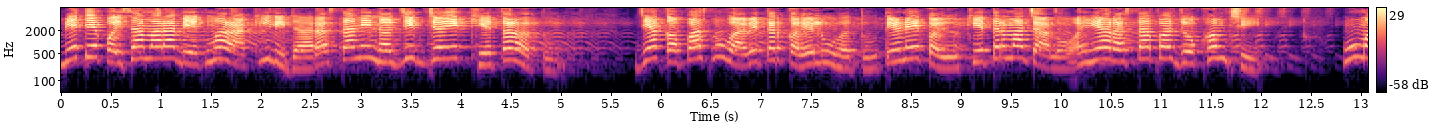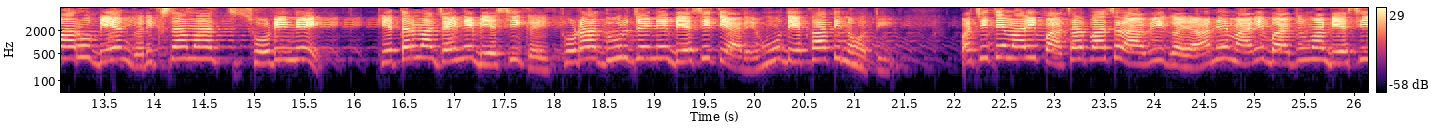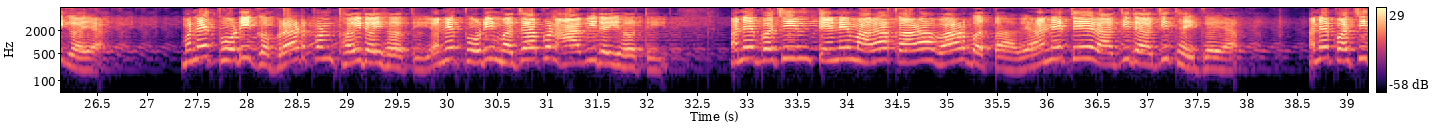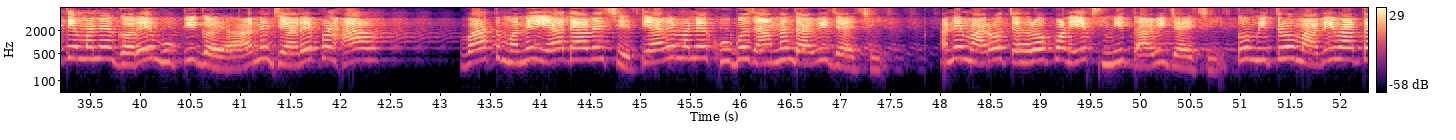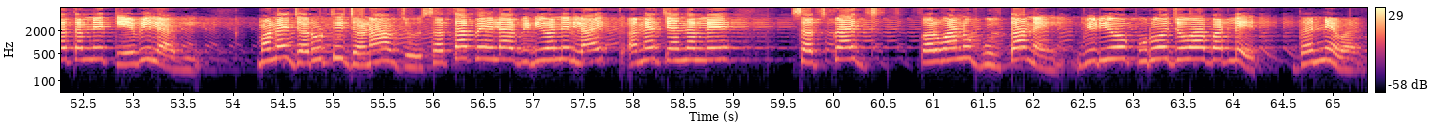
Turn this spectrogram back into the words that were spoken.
મેં તે પૈસા મારા બેગમાં રાખી લીધા. રસ્તાની નજીક જ એક ખેતર હતું, જ્યાં કપાસનું વાવેતર કરેલું હતું. તેણે કહ્યું, ખેતરમાં ચાલો, અહીંયા રસ્તા પર જોખમ છે. હું મારું બેગ રિક્ષામાં છોડીને ખેતરમાં જઈને બેસી ગઈ. થોડા દૂર જઈને બેસી ત્યારે હું દેખાતી નહોતી. પછી તે મારી પાછળ પાછળ આવી ગયા અને મારી બાજુમાં બેસી ગયા. મને થોડી ગભરાટ પણ થઈ રહી હતી અને થોડી મજા પણ આવી રહી હતી. અને પછી તેને મારા કાળા વાળ બતાવ્યા અને તે રાજી રાજી થઈ ગયા. અને પછી તે મને ઘરે મૂકી ગયા અને જ્યારે પણ આ વાત મને યાદ આવે છે, ત્યારે મને ખૂબ જ આનંદ આવી જાય છે. અને મારો ચહેરો પણ એક સ્મિત આવી જાય છે. તો મિત્રો, મારી વાર્તા તમને કેવી લાગી? મને જરૂરથી જણાવજો. છતાં પહેલાં વિડીયોને લાઈક અને ચેનલને સબસ્ક્રાઈબ કરવાનું ભૂલતા નહીં. વીડિયો પૂરો જોવા બદલે ધન્યવાદ.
